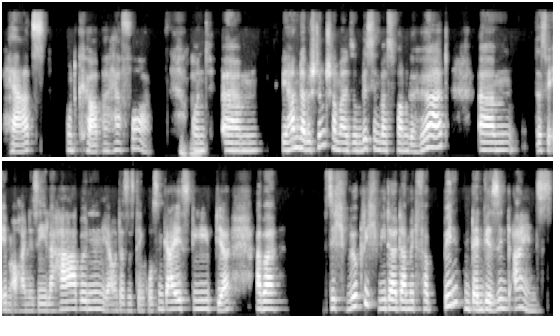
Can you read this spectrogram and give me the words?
Herz und Körper hervor. Mhm. Und ähm, wir haben da bestimmt schon mal so ein bisschen was von gehört. Ähm, dass wir eben auch eine Seele haben, ja, und dass es den großen Geist gibt, ja, aber sich wirklich wieder damit verbinden, denn wir sind eins.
